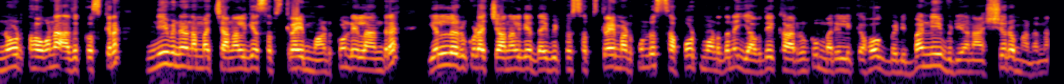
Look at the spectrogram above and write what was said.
ನೋಡ್ತಾ ಹೋಗೋಣ. ಅದಕ್ಕೋಸ್ಕರ ನೀವಿನ ನಮ್ಮ ಚಾನಲ್ಗೆ ಸಬ್ಸ್ಕ್ರೈಬ್ ಮಾಡ್ಕೊಂಡಿಲ್ಲ ಅಂದ್ರೆ ಎಲ್ಲರೂ ಕೂಡ ಚಾನಲ್ಗೆ ದಯವಿಟ್ಟು ಸಬ್ಸ್ಕ್ರೈಬ್ ಮಾಡ್ಕೊಂಡು ಸಪೋರ್ಟ್ ಮಾಡೋದನ್ನ ಯಾವುದೇ ಕಾರಣಕ್ಕೂ ಮರಿಲಿಕ್ಕೆ ಹೋಗ್ಬೇಡಿ. ಬನ್ನಿ, ವಿಡಿಯೋನ ಶುರು ಮಾಡೋಣ.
